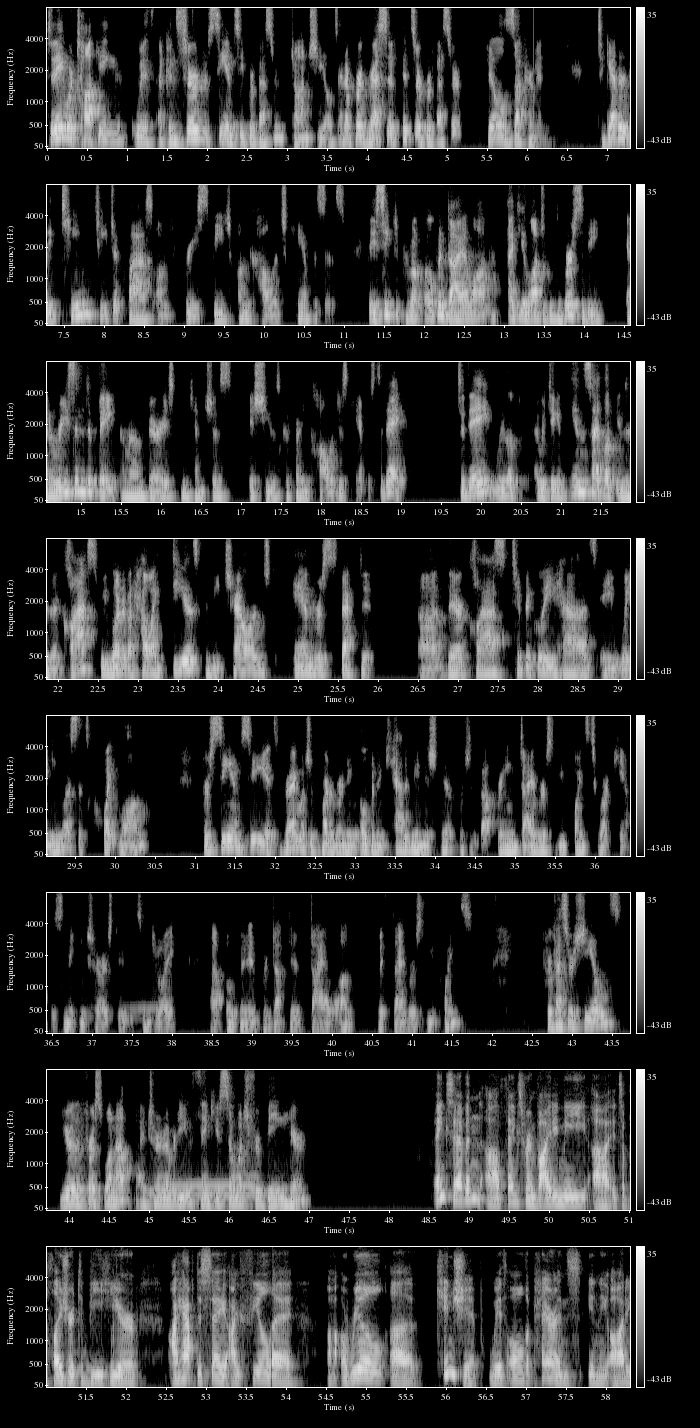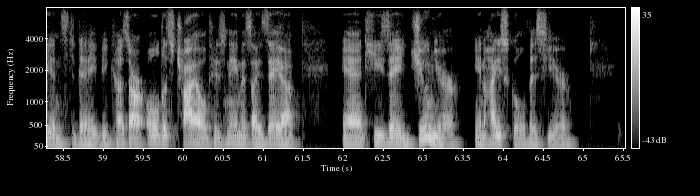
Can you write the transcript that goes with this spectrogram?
Today, we're talking with a conservative CMC professor, Jon Shields, and a progressive Pitzer professor, Phil Zuckerman. Together, they team teach a class on free speech on college campuses. They seek to promote open dialogue, ideological diversity, and reasoned debate around various contentious issues confronting colleges campus today. Today, we look we take an inside look into their class. We learn about how ideas can be challenged and respected. Uh, their class typically has a waiting list that's quite long. For CMC, it's very much a part of our new Open Academy initiative, which is about bringing diverse viewpoints to our campus and making sure our students enjoy uh, open and productive dialogue with diverse viewpoints. Professor Shields, you're the first one up. I turn it over to you. Thank you so much for being here. Thanks, Evan. Uh, thanks for inviting me. Uh, it's a pleasure to be here. I have to say, I feel a, a real uh, kinship with all the parents in the audience today because our oldest child, his name is Isaiah, and he's a junior in high school this year.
